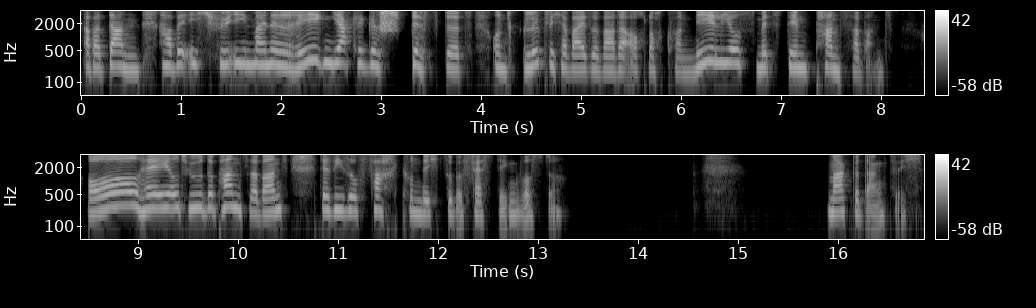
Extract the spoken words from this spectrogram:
Aber dann habe ich für ihn meine Regenjacke gestiftet, und glücklicherweise war da auch noch Cornelius mit dem Panzerband. All hail to the Panzerband, der sie so fachkundig zu befestigen wusste. Mark bedankt sich.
